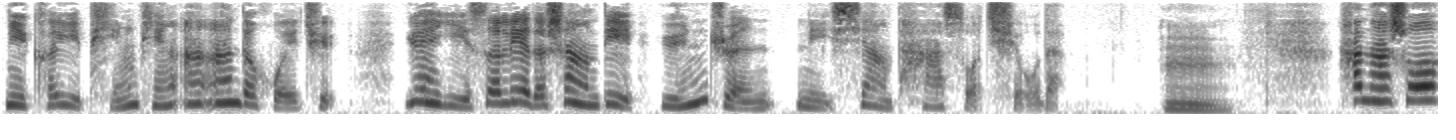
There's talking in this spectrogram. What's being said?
你可以平平安安的回去，愿以色列的上帝允准你向他所求的。”嗯哈拿说：“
